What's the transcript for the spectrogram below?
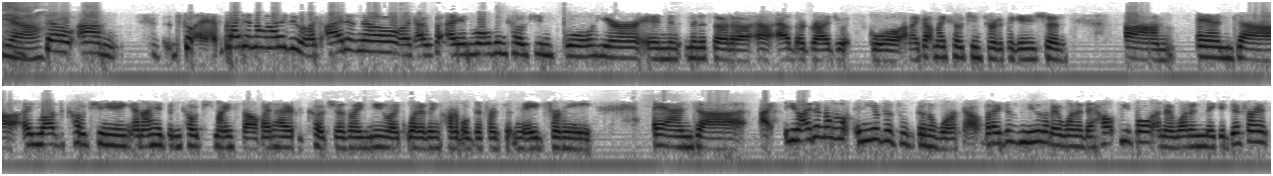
yeah. So, um, so, but I didn't know how to do it. Like, I didn't know. Like, I, I enrolled in coaching school here in Minnesota, uh, Adler Graduate School, and I got my coaching certification. Um, and uh, I loved coaching, and I had been coached myself. I'd hired coaches. And I knew like what an incredible difference it made for me. And, uh, I, you know, I didn't know how any of this was going to work out, but I just knew that I wanted to help people and I wanted to make a difference.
